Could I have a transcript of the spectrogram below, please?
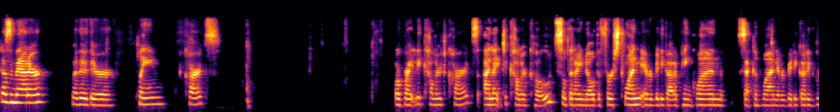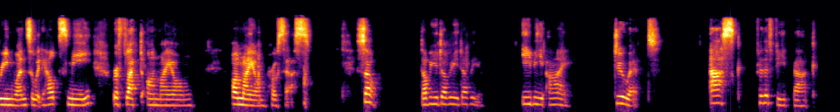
Doesn't matter whether they're plain cards or brightly colored cards. I like to color code so that I know the first one, everybody got a pink one, the second one, everybody got a green one. So it helps me reflect on my own on my own process. So www EBI do it. Ask for the feedback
